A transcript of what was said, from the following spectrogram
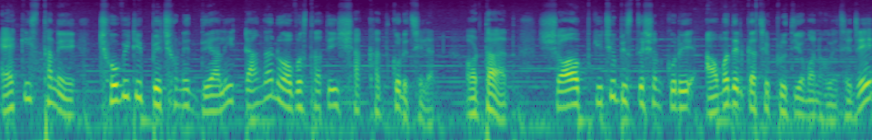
একই স্থানে ছবিটি পেছনের দেয়ালে টাঙানো অবস্থাতেই সাক্ষাৎ করেছিলেন। অর্থাৎ সব কিছু বিশ্লেষণ করে আমাদের কাছে প্রতীয়মান হয়েছে যে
